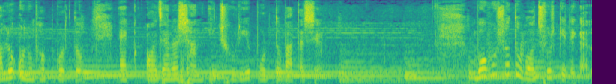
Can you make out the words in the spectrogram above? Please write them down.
আলো অনুভব করত, এক অজানা শান্তি ছড়িয়ে পড়তো বাতাসে। বহু শত বছর কেটে গেল।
